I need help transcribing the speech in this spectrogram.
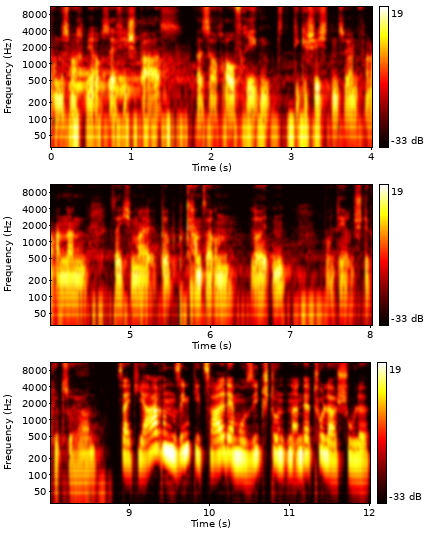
und es macht mir auch sehr viel Spaß. Es ist auch aufregend, die Geschichten zu hören von anderen, sage ich mal, be bekannteren Leuten und deren Stücke zu hören. Seit Jahren sinkt die Zahl der Musikstunden an der Tuller-Schule.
